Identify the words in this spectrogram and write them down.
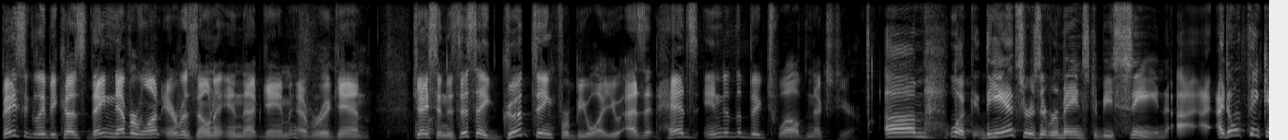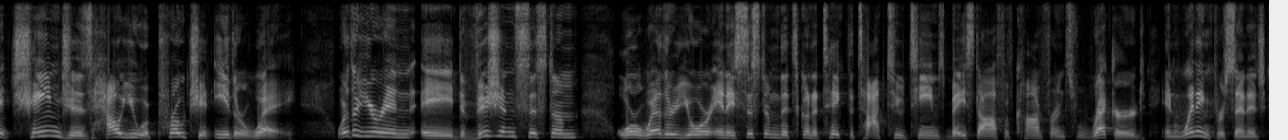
basically because they never want Arizona in that game ever again. Jason, is this a good thing for BYU as it heads into the Big 12 next year? Um, look, the answer is it remains to be seen. I, I don't think it changes how you approach it either way. Whether you're in a division system or whether you're in a system that's going to take the top two teams based off of conference record and winning percentage,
